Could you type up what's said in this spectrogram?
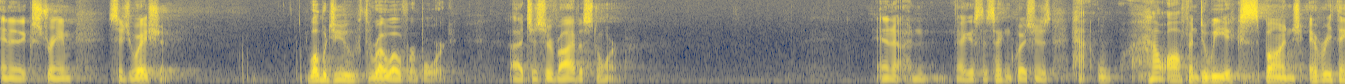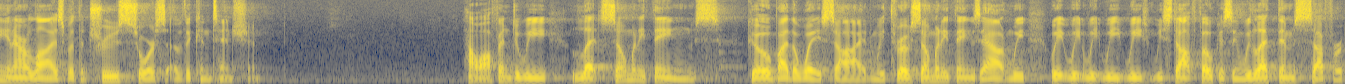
in an extreme situation? What would you throw overboard uh, to survive a storm? And, uh, and I guess the second question is how, how often do we expunge everything in our lives but the true source of the contention? How often do we let so many things go by the wayside and we throw so many things out and we, we, we, we, we, we stop focusing? We let them suffer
